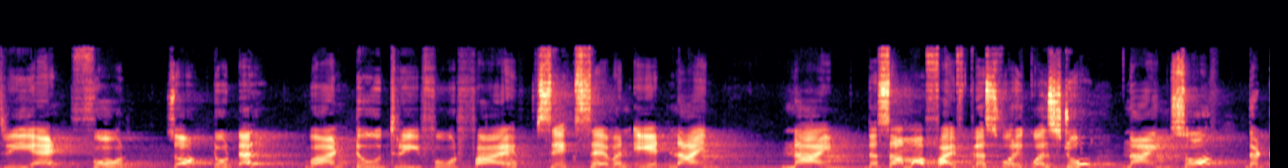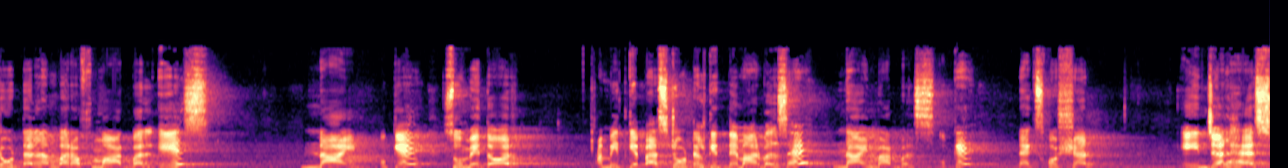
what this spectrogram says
three and four so total one two three four five six seven eight nine nine the sum of five plus four equals to 9 so the total number of marble is 9 okay sumit aur amit ke paas total kitne marbles hai 9 marbles okay next question angel has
